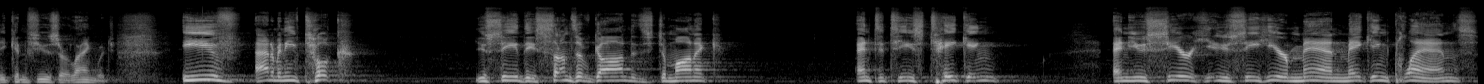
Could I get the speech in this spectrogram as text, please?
he confused their language. Eve, Adam and Eve took, you see, these sons of God, these demonic entities taking, and you see, you see here man making plans.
